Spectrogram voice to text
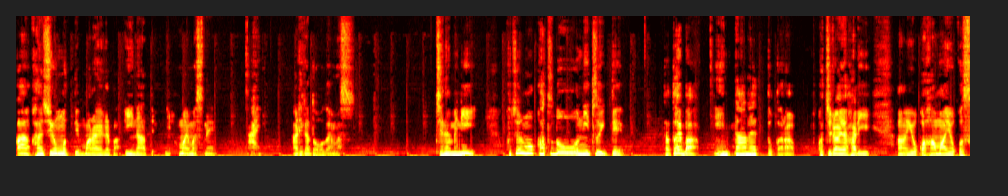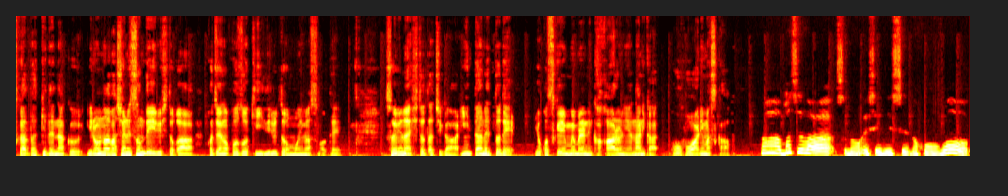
あ関心を持ってもらえればいいなというふうに思いますね。はい。ありがとうございます。ちなみに、こちらの活動について、例えば、インターネットから、こちらやはり、あ横浜、横須賀だけでなく、いろんな場所に住んでいる人が、こちらの構造を聞いていると思いますので、そういうような人たちがインターネットで横須賀 MM に関わるには何か方法はありますか？まあ、まずは、その SNS の方を、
